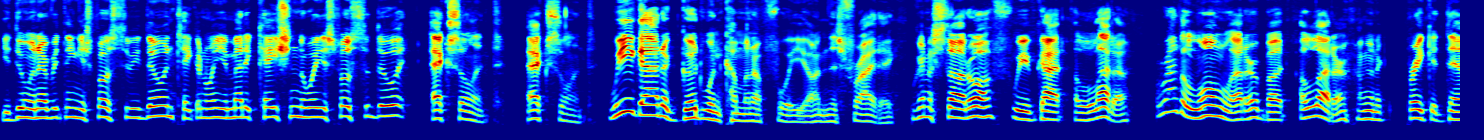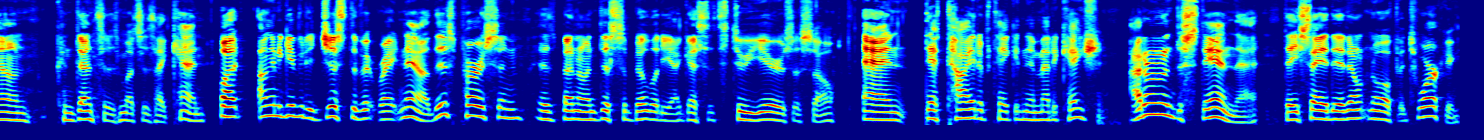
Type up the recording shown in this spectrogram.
You doing everything you're supposed to be doing? Taking all your medication the way you're supposed to do it? Excellent. Excellent. We got a good one coming up for you on this Friday. We're going to start off. We've got a letter, a rather long letter, but a letter. I'm going to break it down condense it as much as I can. But I'm going to give you the gist of it right now. This person has been on disability, I guess it's two years or so, and they're tired of taking their medication. I don't understand that. They say they don't know if it's working.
